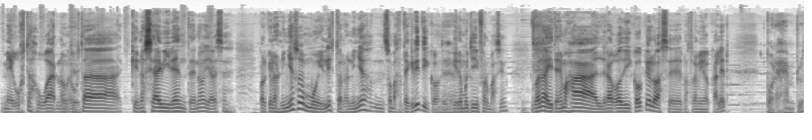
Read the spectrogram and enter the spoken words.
me gusta jugar, ¿no? Ok. Me gusta que no sea evidente, ¿no? Y a veces... Porque los niños son muy listos, los niños son bastante críticos De y quieren mucha información. Y bueno, ahí tenemos al Drago Dico que lo hace nuestro amigo Calero. Por ejemplo.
